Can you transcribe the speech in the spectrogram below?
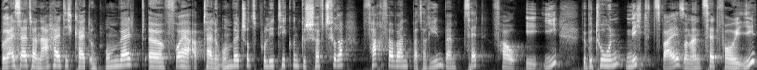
Bereichsleiter Nachhaltigkeit und Umwelt, äh, vorher Abteilung Umweltschutzpolitik und Geschäftsführer Fachverband Batterien beim ZVEI. Wir betonen nicht zwei, sondern ZVEI.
